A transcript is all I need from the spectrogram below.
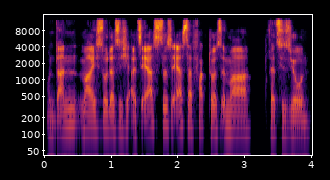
Und dann mache ich so, dass ich als erstes, erster Faktor ist immer Präzision.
